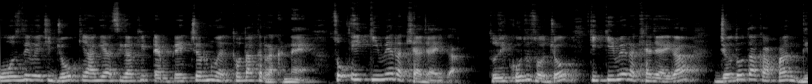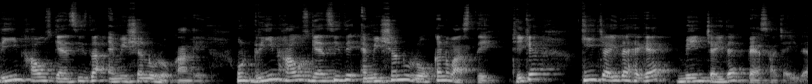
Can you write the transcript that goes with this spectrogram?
ਉਸ ਦੇ ਵਿੱਚ ਜੋ ਕਿਹਾ ਗਿਆ ਸੀਗਾ ਕਿ ਟੈਂਪਰੇਚਰ ਨੂੰ ਇੱਥੋਂ ਤੱਕ ਰੱਖਣਾ ਹੈ। ਸੋ ਇਹ ਕਿਵੇਂ ਰੱਖਿਆ ਜਾਏਗਾ? ਤੁਸੀਂ ਖੁਦ ਸੋਚੋ ਕਿ ਕਿਵੇਂ ਰੱਖਿਆ ਜਾਏਗਾ, ਜਦੋਂ ਤੱਕ ਆਪਾਂ ਗ੍ਰੀਨ ਹਾਊਸ ਗੈਸਿਸ ਦਾ ਐਮਿਸ਼ਨ ਨੂੰ ਰੋਕਾਂਗੇ। ਹੁਣ ਗ੍ਰੀਨ ਹਾਊਸ ਗੈਸਿਸ ਦੇ ਐਮਿਸ਼ਨ ਨੂੰ ਰੋਕਣ ਵਾਸਤੇ, ਠੀਕ ਹੈ? ਕੀ ਚਾਹੀਦਾ ਹੈਗਾ? ਮੇਨ ਚਾਹੀਦਾ ਪੈਸਾ ਚਾਹੀਦਾ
